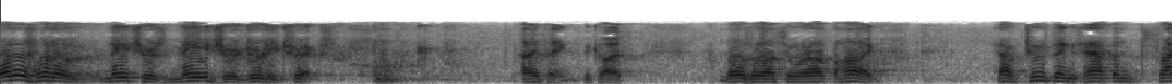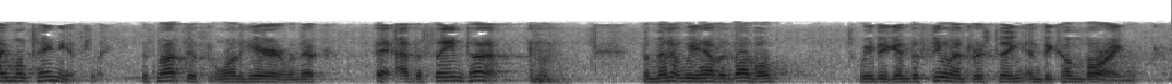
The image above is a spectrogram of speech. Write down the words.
That is one of nature's major dirty tricks, I think, because those of us who are alcoholics have two things happen simultaneously. It's not just one here and when they're at the same time. the minute we have a double, we begin to feel interesting and become boring.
